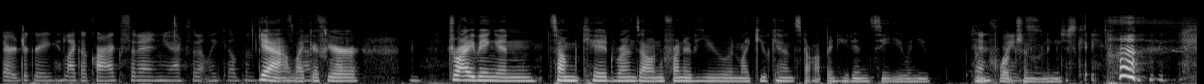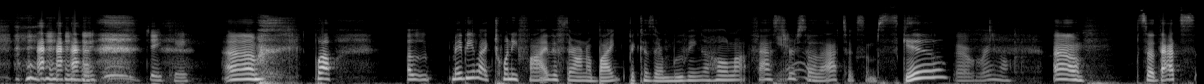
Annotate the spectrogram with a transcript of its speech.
third degree, like a car accident and you accidentally killed them. yeah, like if you're driving and some kid runs out in front of you and like you can't stop and he didn't see you and you 10 unfortunately Points. Just kidding. JK. Um, well, uh, maybe like 25 if they're on a bike because they're moving a whole lot faster. So that took some skill. Um, so that's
